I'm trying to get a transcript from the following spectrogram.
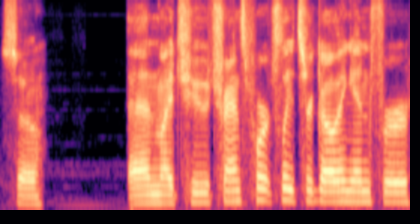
So, and my two transport fleets are going in for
